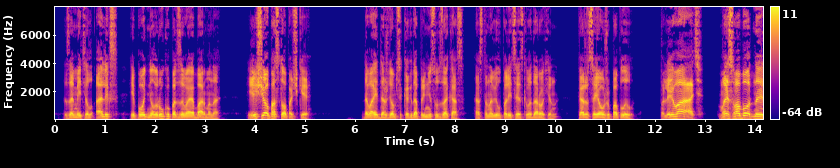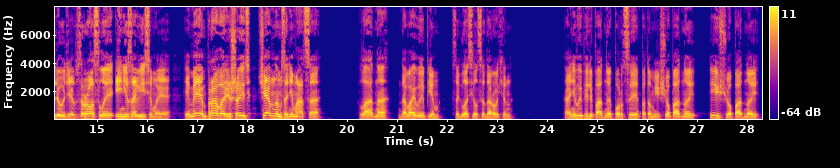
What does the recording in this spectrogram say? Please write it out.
— заметил Алекс и поднял руку, подзывая бармена. «Еще по стопочке!» «Давай дождемся, когда принесут заказ», — остановил полицейского Дорохин. «Кажется, я уже поплыл». «Плевать! Мы свободные люди, взрослые и независимые. Имеем право решить, чем нам заниматься». «Ладно, давай выпьем», — согласился Дорохин. Они выпили по одной порции, потом еще по одной и еще по одной.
